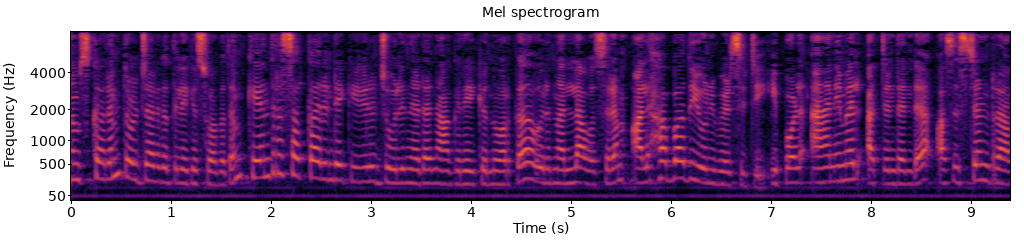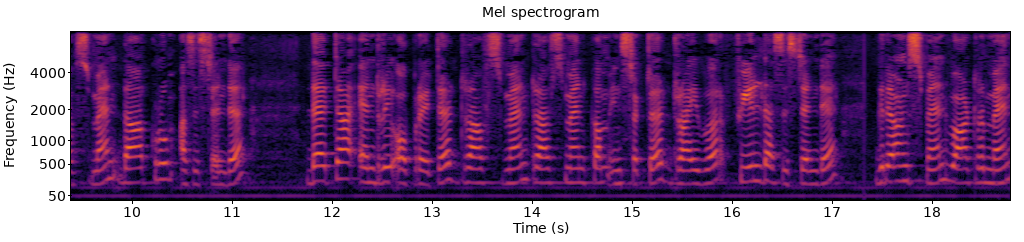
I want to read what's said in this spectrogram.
നമസ്കാരം. തൊഴിൽജാലകത്തിലേക്ക് സ്വാഗതം. കേന്ദ്ര സർക്കാരിന്റെ കീഴിൽ ജോലി നേടാൻ ആഗ്രഹിക്കുന്നവർക്ക് ഒരു നല്ല അവസരം അലഹബാദ് യൂണിവേഴ്സിറ്റി. ഇപ്പോൾ animal attendant assistant draftsman dark room assistant data entry operator draftsman draftsman cum instructor driver field assistant groundsman waterman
